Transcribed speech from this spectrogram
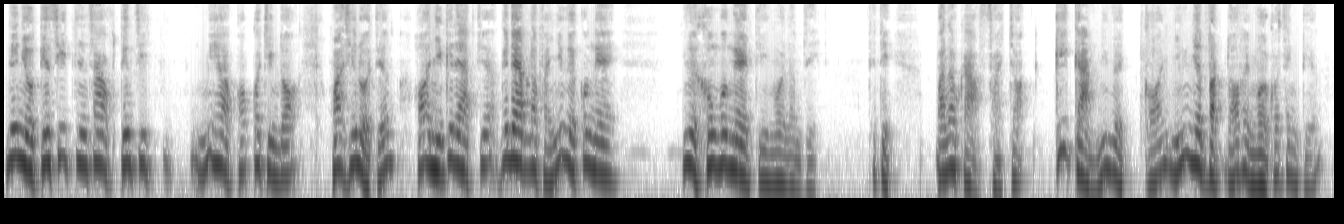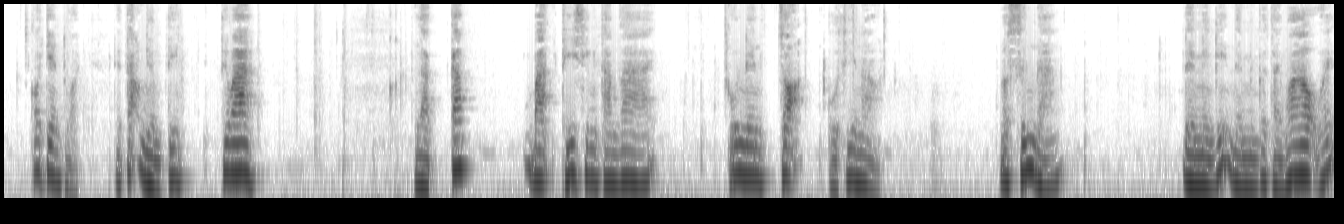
nên nhiều tiến sĩ chuyên học tiến sĩ mỹ học có, có trình độ họa sĩ nổi tiếng họ nhìn cái đẹp chứ. Cái đẹp là phải những người có nghề. Những người không có nghề thì ngồi làm gì? Thế thì ban giám khảo phải chọn kỹ càng những người có những nhân vật đó phải ngồi có danh tiếng có tên tuổi để tạo niềm tin. Thứ ba là các bạn thí sinh tham gia ấy cũng nên chọn cuộc thi nào nó xứng đáng. Để mình nghĩ để mình có thành hoa hậu ấy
